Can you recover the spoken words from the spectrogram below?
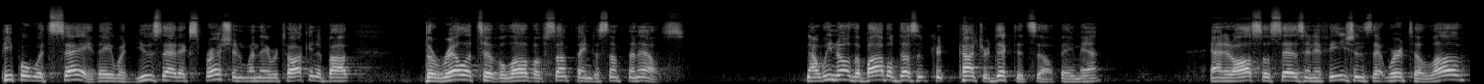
people would say. They would use that expression when they were talking about the relative love of something to something else. Now, we know the Bible doesn't contradict itself, amen? And it also says in Ephesians that we're to love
